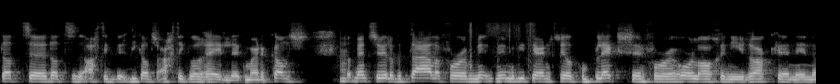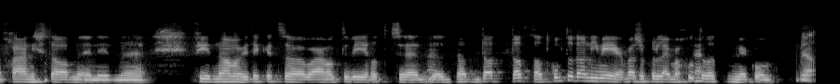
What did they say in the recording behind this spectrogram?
dat, eh, dat acht ik, die kans acht ik wel redelijk. Maar de kans dat mensen willen betalen voor een mi- militair industrieel complex en voor oorlogen in Irak en in Afghanistan en in eh, Vietnam en weet ik het, eh, waar ook de wereld, dat, dat, dat, dat geld komt er dan niet meer. Maar het is ook alleen maar goed dat het niet meer komt. Ja.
